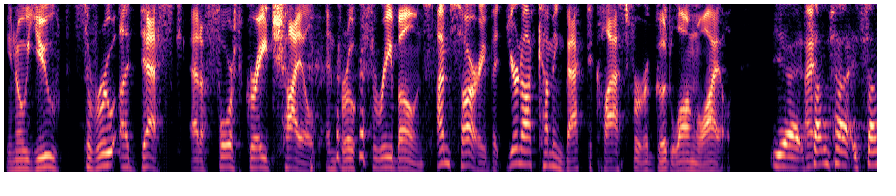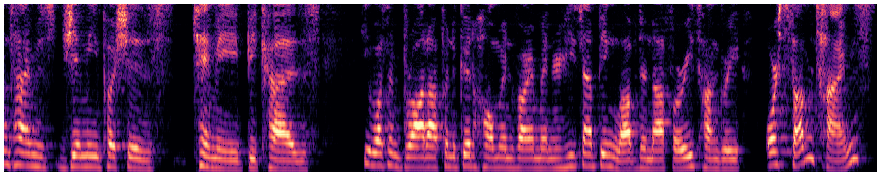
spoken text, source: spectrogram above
You know, you threw a desk at a fourth grade child and broke three bones. I'm sorry, but you're not coming back to class for a good long while. Yeah, sometimes sometimes Jimmy pushes Timmy because he wasn't brought up in a good home environment or he's not being loved enough or he's hungry or sometimes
